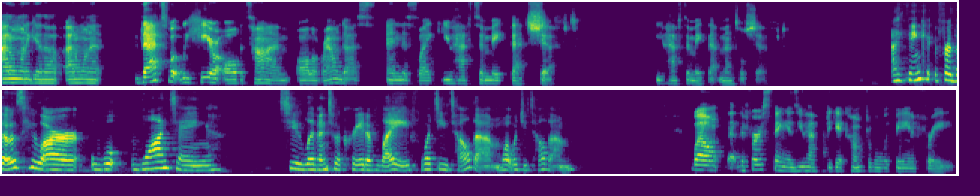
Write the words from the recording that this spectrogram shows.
I don't want to get up. I don't want to. That's what we hear all the time, all around us. And it's like you have to make that shift. you have to make that mental shift. I think for those who are w- wanting to live into a creative life, what do you tell them? What would you tell them? Well, the first thing is you have to get comfortable with being afraid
